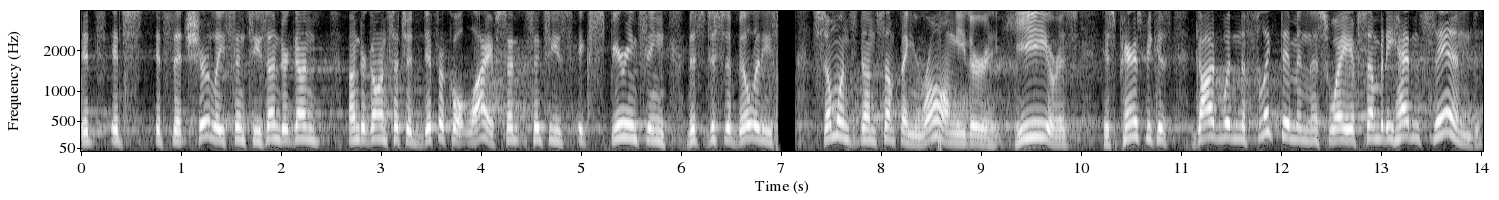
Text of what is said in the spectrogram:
it's, it's, it's that surely since he's undergone, undergone such a difficult life, since, since he's experiencing this disability, someone's done something wrong, either he or his, his parents, because God wouldn't afflict him in this way if somebody hadn't sinned.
